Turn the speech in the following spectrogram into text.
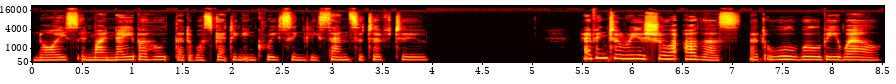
noise in my neighborhood that I was getting increasingly sensitive to, having to reassure others that all will be well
